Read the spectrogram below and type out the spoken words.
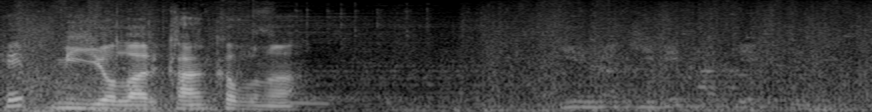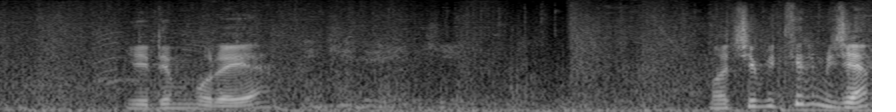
Hep mi yiyorlar kanka buna? Yedim buraya. Maçı bitirmeyeceğim.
